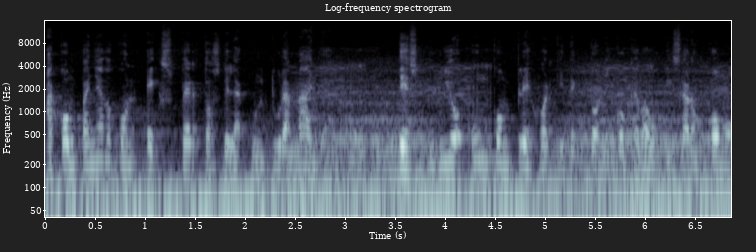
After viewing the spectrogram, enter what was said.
acompañado con expertos de la cultura maya, descubrió un complejo arquitectónico que bautizaron como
